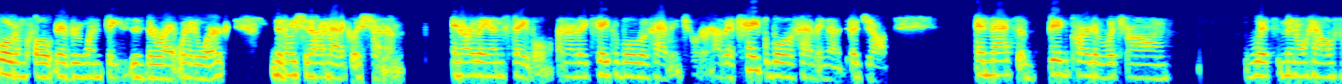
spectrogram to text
quote unquote everyone thinks is the right way to work, then we should automatically shun them. And are they unstable? And are they capable of having children? Are they capable of having a, a job? And that's a big part of what's wrong with mental health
